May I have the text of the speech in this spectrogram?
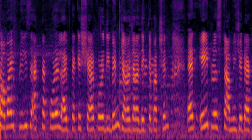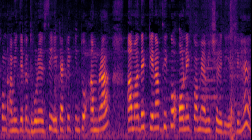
সবাই প্লিজ একটা করে লাইভটাকে শেয়ার করে দিবেন, যারা যারা দেখতে পাচ্ছেন। অ্যান্ড এই ড্রেসটা আমি যেটা এখন, আমি যেটা ধরে আছি, এটাকে কিন্তু আমরা আমাদের কেনা থেকেও অনেক কমে আমি ছেড়ে দিয়েছি হ্যাঁ।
